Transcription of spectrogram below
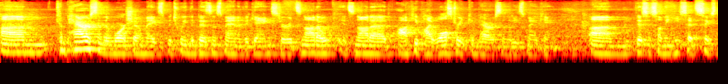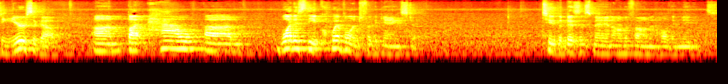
um, comparison that Warshow makes between the businessman and the gangster. It's not a it's not a Occupy Wall Street comparison that he's making. Um, this is something he said 60 years ago. Um, but how? Um, what is the equivalent for the gangster to the businessman on the phone and holding meetings?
